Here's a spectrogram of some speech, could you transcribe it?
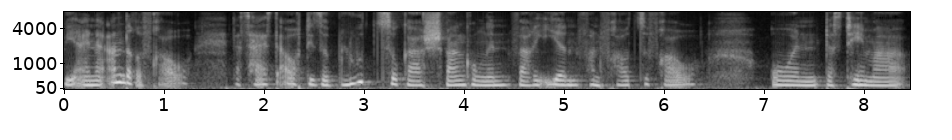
wie eine andere Frau. Das heißt, auch diese Blutzuckerschwankungen variieren von Frau zu Frau. Und das Thema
